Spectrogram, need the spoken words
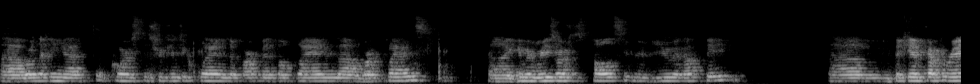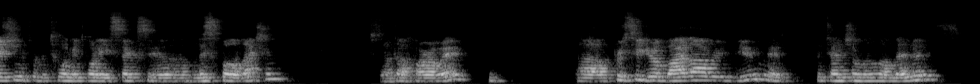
Uh, we're looking at, of course, the strategic plan, departmental plan, uh, work plans, uh, human resources policy review and update. Um, begin preparation for the twenty twenty-six uh, municipal election, which is not that far away. Procedural bylaw review and potential amendments.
